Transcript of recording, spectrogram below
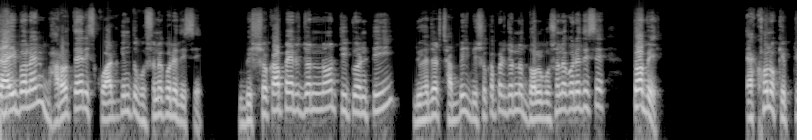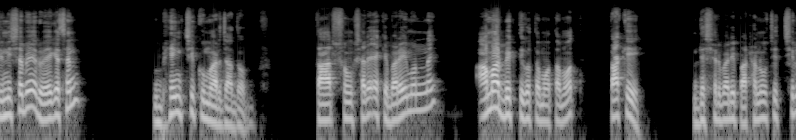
যাই বলেন, ভারতের স্কোয়াড কিন্তু ঘোষণা করে দিছে। বিশ্বকাপের জন্য টি টোয়েন্টি দুই বিশ্বকাপের জন্য দল ঘোষণা করে দিছে। তবে এখনও ক্যাপ্টেন হিসেবে রয়ে গেছেন ভেংচি কুমার যাদব। তার সংসারে একেবারেই মন নাই। আমার ব্যক্তিগত মতামত, তাকে দেশের বাড়ি পাঠানো উচিত ছিল,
